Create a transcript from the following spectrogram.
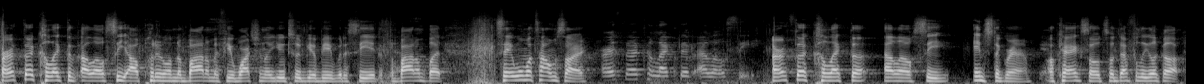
Eartha Collective LLC. I'll put it on the bottom. If you're watching on YouTube, you'll be able to see it at the bottom. But say it one more time. I'm sorry. Eartha Collective LLC. Eartha Collector LLC Instagram. Okay, so so definitely look up.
